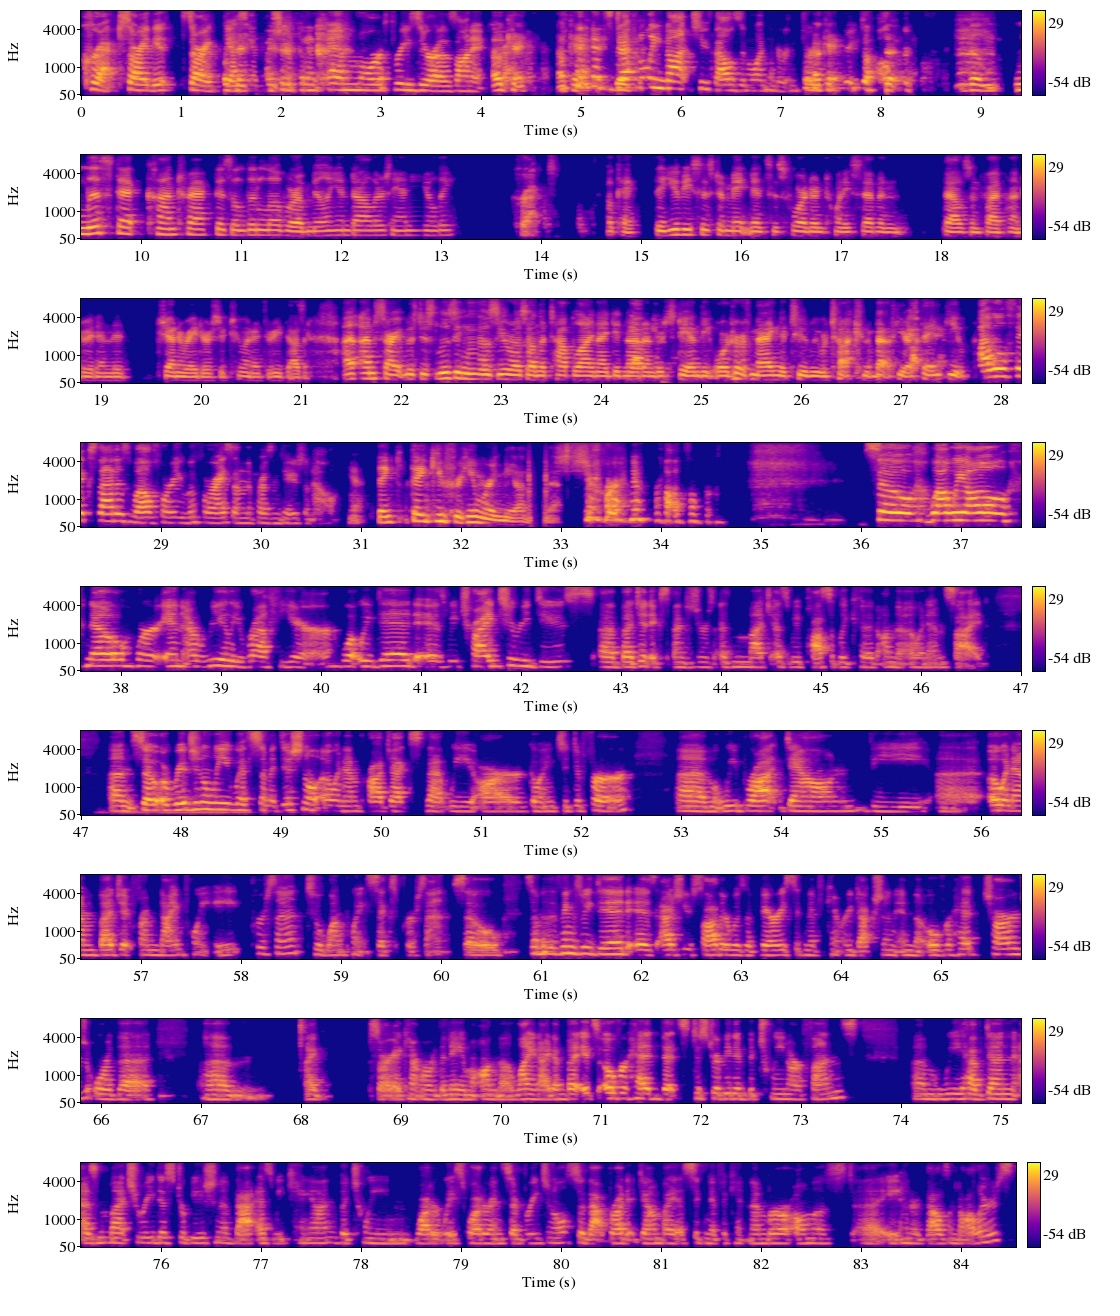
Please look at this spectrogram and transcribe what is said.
Correct, sorry, the, sorry, yes, I should have put an M or three zeros on it. correct. Okay, okay. It's The- definitely not two thousand one hundred and thirty-three dollars. Okay, The Lystek contract is a little over a million dollars annually? Correct, Okay, the UV system maintenance is four hundred and twenty-seven thousand five hundred and the generators are two hundred thirty thousand. I, I'm sorry, it was just losing those zeros on the top line. I did not Yeah. understand the order of magnitude we were talking about here. Yeah. Thank you. I will fix that as well for you before I send the presentation out. Yeah, thank, thank you for humoring me on that. Sure, no problem. So while we all know we're in a really rough year, what we did is we tried to reduce uh, budget expenditures as much as we possibly could on the O and M side. Um, so originally with some additional O and M projects that we are going to defer, um, we brought down the uh, O and M budget from 9.8% to 1.6%. So some of the things we did is, as you saw, there was a very significant reduction in the overhead charge or the, um, I, sorry, I can't remember the name on the line item, but it's overhead that's distributed between our funds. Um, we have done as much redistribution of that as we can between water, wastewater and sub-regional. So that brought it down by a significant number, almost uh, $800,000.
